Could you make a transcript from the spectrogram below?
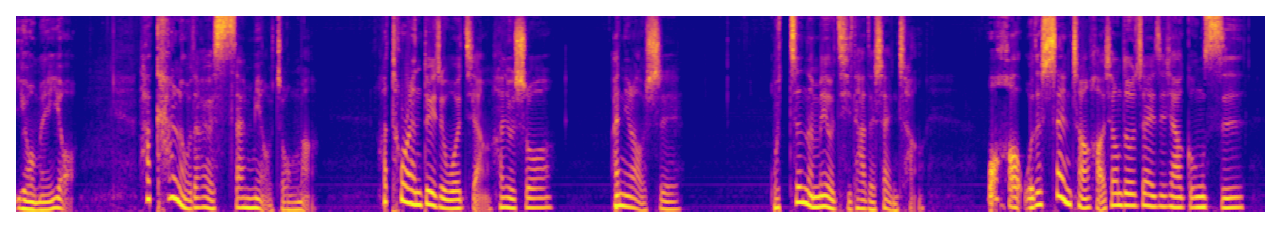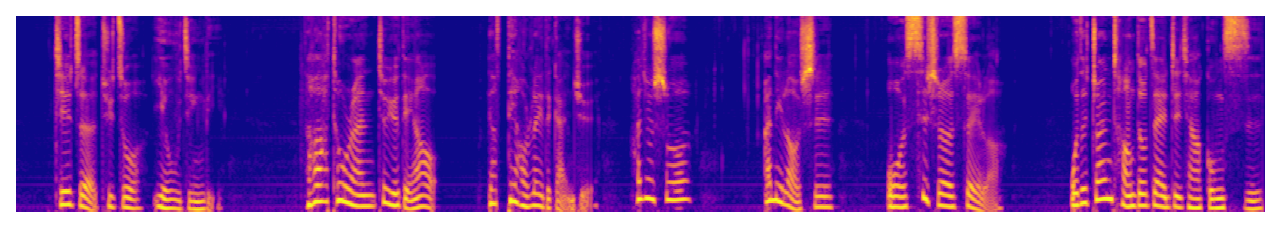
有没有？他看了我大概有三秒钟嘛，他突然对着我讲，他就说：“安妮老师，我真的没有其他的擅长，我好，我的擅长好像都在这家公司，接着去做业务经理。”然后他突然就有点要要掉泪的感觉，他就说：“安妮老师，我四十二岁了。”我的专长都在这家公司，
